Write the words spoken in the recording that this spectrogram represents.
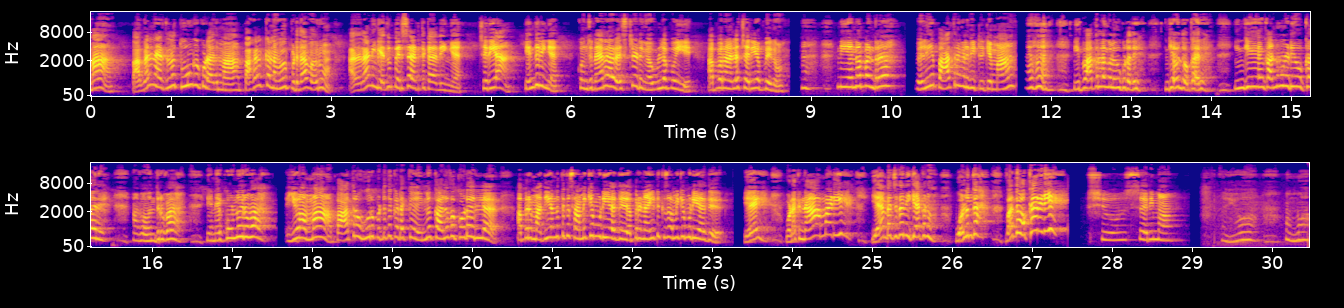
மா பகல் நேரத்துல தூங்க கூடாதுமா பகல் கனவு இப்படிதான் வரும். அதெல்லாம் நீங்க எதுவும் பெருசா எடுத்துக்காதீங்க. சரியா? எந்திரிங்க. கொஞ்ச நேரம் ரெஸ்ட் எடுங்க உள்ள போய். அப்புறம் எல்லாம் சரியா போயிடும். நீ என்ன பண்ற? வெளியே பாத்திரம் கழுவிட்டு இருக்கேம்மா. நீ பாத்திரம் கழுவ கூடாது இங்க வந்து உட்காரு. இங்கே என் கண் முன்னாடி உட்காரு. அவ வந்துருவா. என்னை கொண்டுருவா ஐயோ அம்மா பாத்திரம் ஊறுபட்டது கிடக்கு. இன்னும் கழுவ கூட இல்ல. அப்புறம் மதியானத்துக்கு சமைக்க முடியாது. அப்புறம் நைட்டுக்கு சமைக்க முடியாது. ஏய் உனக்கு நான் அம்மாடி? ஏன் பச்சதை நீ கேட்கணும்? ஒழுங்கா வந்து உட்காரடி ஷோ சரிம்மா. ஐயோ அம்மா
